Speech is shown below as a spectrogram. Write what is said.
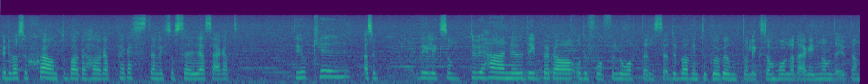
hur det var så skönt att bara höra prästen liksom säga så här att det är okej, okay. alltså det är liksom, du är här nu, det är bra och du får förlåtelse. Du behöver inte gå runt och liksom hålla där inom dig utan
